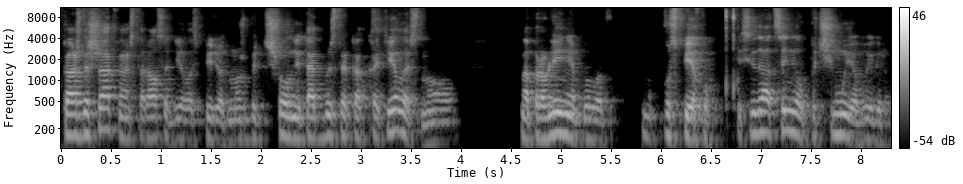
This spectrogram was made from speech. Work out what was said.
Каждый шаг ну, я старался делать вперед. Может быть, шел не так быстро, как хотелось, но направление было к успеху. И всегда оценивал, почему я выиграл.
